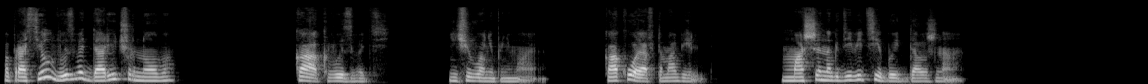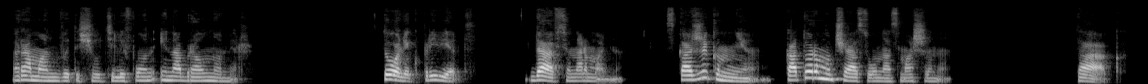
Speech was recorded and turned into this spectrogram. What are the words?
Попросил вызвать Дарью Чернову. «Как вызвать?» «Ничего не понимаю. Какой автомобиль?» «Машина к девяти быть должна». Роман вытащил телефон и набрал номер. «Толик, привет. Да, все нормально. Скажи-ка мне, к которому часу у нас машина?» Так,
